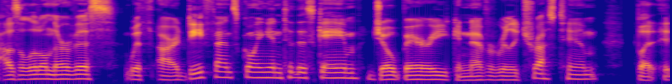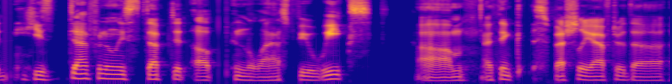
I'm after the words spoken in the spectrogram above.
I was a little nervous with our defense going into this game. Joe Barry, you can never really trust him, but it, he's definitely stepped it up in the last few weeks. Um, I think, especially after the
